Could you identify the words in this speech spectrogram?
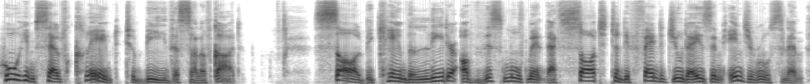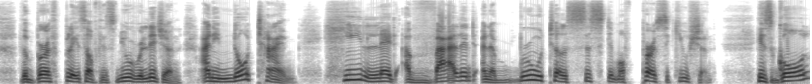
who himself claimed to be the Son of God. Saul became the leader of this movement that sought to defend Judaism in Jerusalem, the birthplace of this new religion, and in no time he led a violent and a brutal system of persecution. His goal?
